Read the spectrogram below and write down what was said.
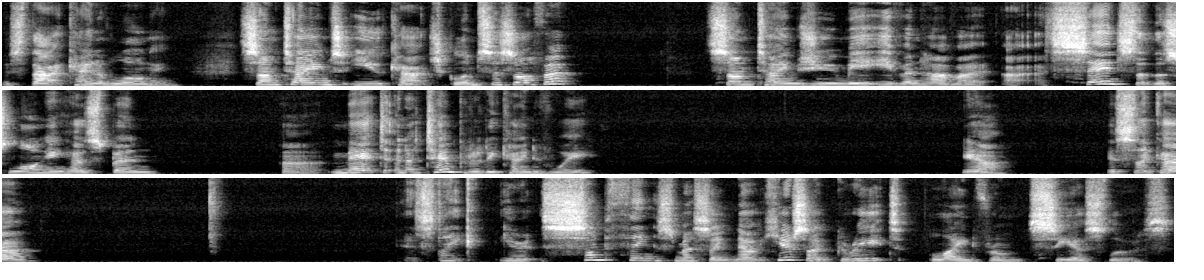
It's that kind of longing. Sometimes you catch glimpses of it. Sometimes you may even have a, a sense that this longing has been uh, met in a temporary kind of way. Yeah. It's like a. It's like you're something's missing. Now, here's a great line from C.S. Lewis.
